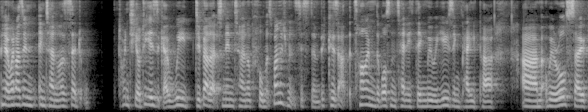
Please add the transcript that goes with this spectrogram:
you know, when I was in internal, I said, 20 odd years ago, we developed an internal performance management system because at the time there wasn't anything. We were using paper. Um, we were also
